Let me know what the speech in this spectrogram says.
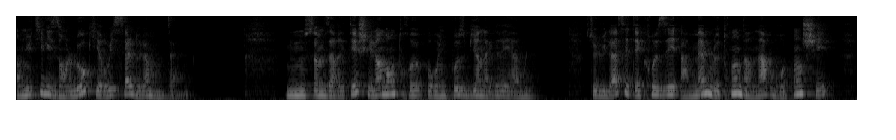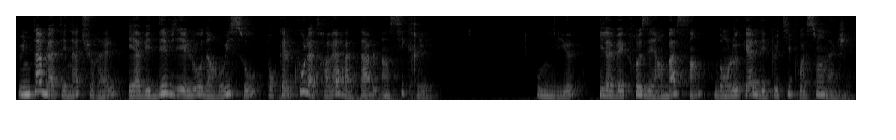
en utilisant l'eau qui ruisselle de la montagne. Nous nous sommes arrêtés chez l'un d'entre eux pour une pause bien agréable. Celui-là s'était creusé à même le tronc d'un arbre penché, une table à thé naturelle, et avait dévié l'eau d'un ruisseau pour qu'elle coule à travers la table ainsi créée. Au milieu, il avait creusé un bassin dans lequel des petits poissons nageaient.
